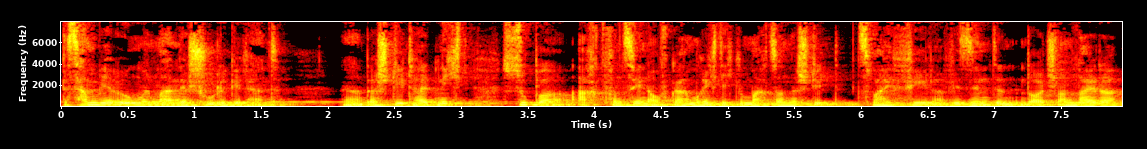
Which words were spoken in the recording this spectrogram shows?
das haben wir irgendwann mal in der Schule gelernt. Ja, da steht halt nicht super, acht von zehn Aufgaben richtig gemacht, sondern da steht zwei Fehler. Wir sind in Deutschland leider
